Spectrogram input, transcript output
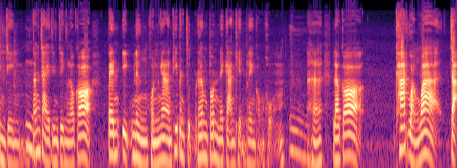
จริงอืมๆตั้งใจจริง ๆ แล้วก็เป็นอีกหนึ่งผลงานที่เป็นจุดเริ่มต้นในการเขียนเพลงของผมอืมอ่าฮะแล้วก็คาดหวังว่าจะ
